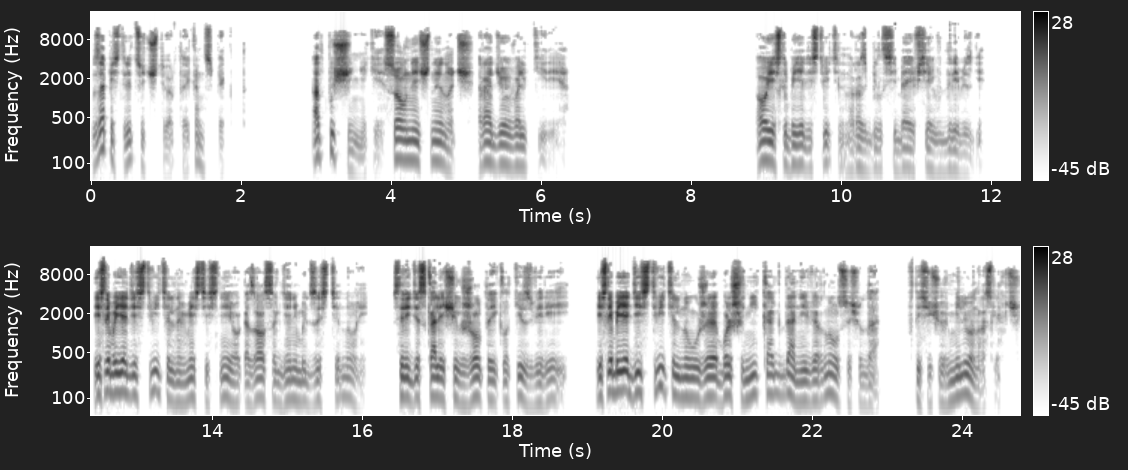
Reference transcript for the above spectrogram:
Запись 34 конспект. Отпущенники. Солнечная ночь. Радио Валькирия. О, если бы я действительно разбил себя и всех в дребезги! Если бы я действительно вместе с нею оказался где-нибудь за стеной, среди скалящих желтые клыки зверей, если бы я действительно уже больше никогда не вернулся сюда, в тысячу, в миллион раз легче.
